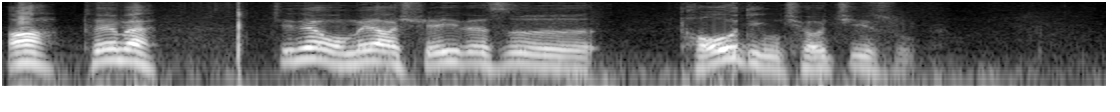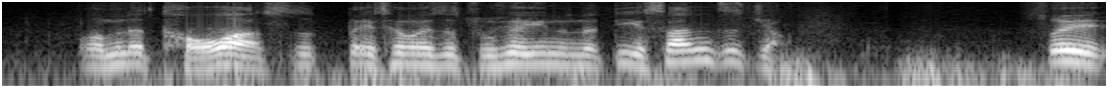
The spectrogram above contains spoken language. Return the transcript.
啊，同学们，今天我们要学习的是头顶球技术。我们的头啊，是被称为是足球运动的第三只脚，所以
